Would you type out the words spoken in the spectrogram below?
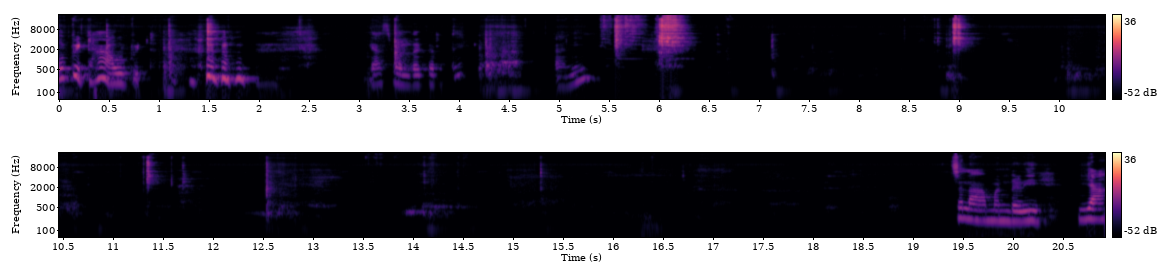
उपीट हा उपीट. गॅस बंद करते आणि चला मंडळी या.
